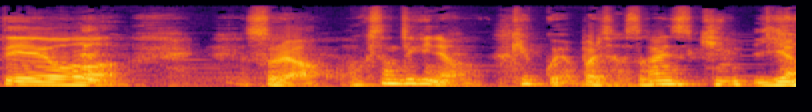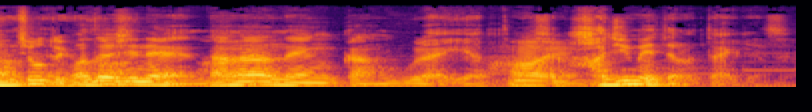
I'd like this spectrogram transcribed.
定を。それは、奥さん的には結構やっぱりさすがに緊緊張というか。私ね、はい、7年間ぐらいやってます、はい、初めての体験です。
